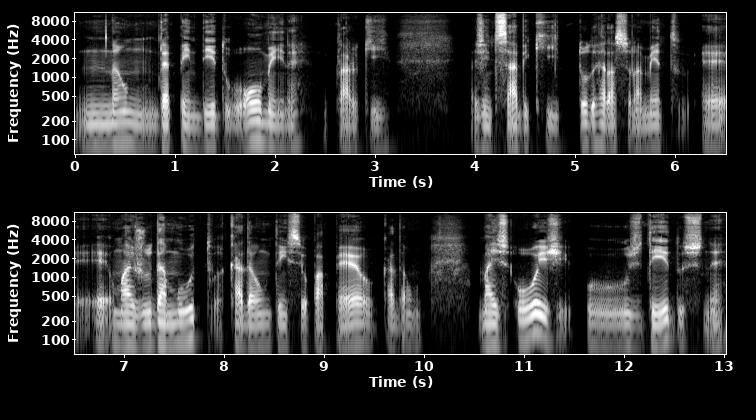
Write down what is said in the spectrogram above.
não depender do homem, né? Claro que a gente sabe que todo relacionamento é, é, uma ajuda mútua, cada um tem seu papel, cada um. Mas hoje os dedos né,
